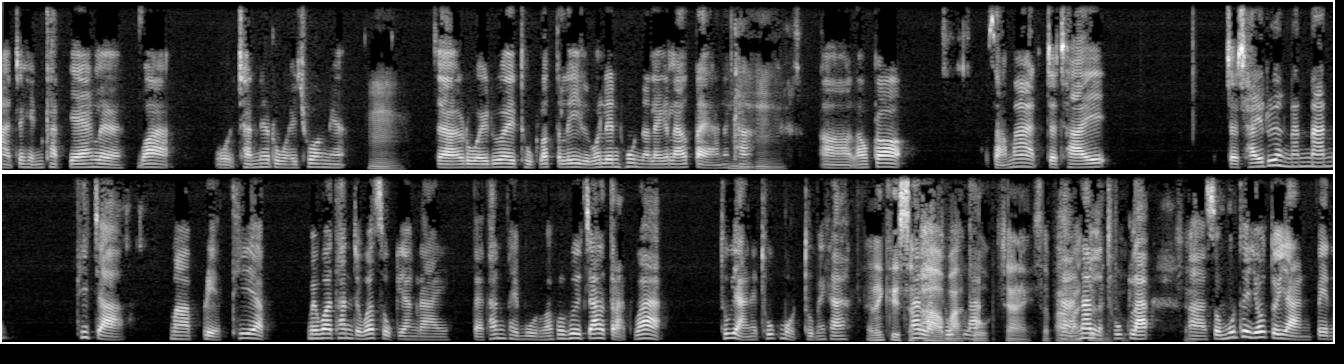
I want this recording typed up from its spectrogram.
อาจจะเห็นขัดแย้งเลย ว่า โอ้ฉันเนี่ยรวยช่วงเนี้ยอืม จะรวยด้วยถูกลอตเตอรี่หรือว่าเล่นหุ้นอะไรก็แล้วแต่นะคะอืมอ่าแล้วก็สามารถจะใช้ จะใช้เรื่องนั้น ๆ ที่จะ มาเปรียบเทียบ ไม่ว่าท่านจะว่าสุขอย่างไร แต่ท่านไพบูลย์ว่าพระพุทธเจ้าตรัสว่าทุกอย่างในยทุกข์หมดถูกไหมคะ อันนั้นคือสนั่นแหละภาวะทุกข์ละทุกข์ใช่สภาอ่าวะนั่นที่แหละเป็ทุกข์ละใช่อ่าสมมุติถ้ายกตัวอย่างเป็น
